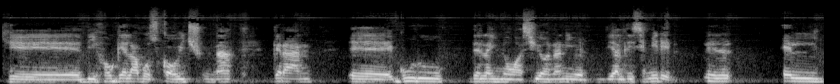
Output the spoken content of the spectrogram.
que dijo Gela Boscovich, una gran eh, gurú de la innovación a nivel mundial. Dice, mire, el,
